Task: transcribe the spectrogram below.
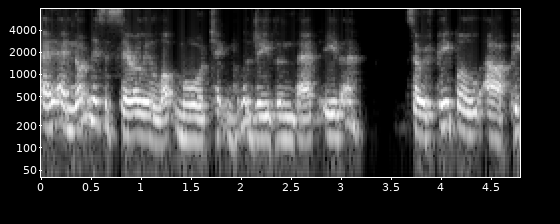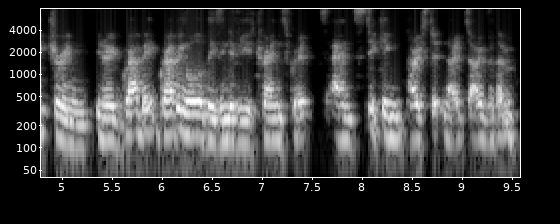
And, and not necessarily a lot more technology than that either. So if people are picturing, you know, grabbing grabbing all of these interview transcripts and sticking post-it notes over them,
